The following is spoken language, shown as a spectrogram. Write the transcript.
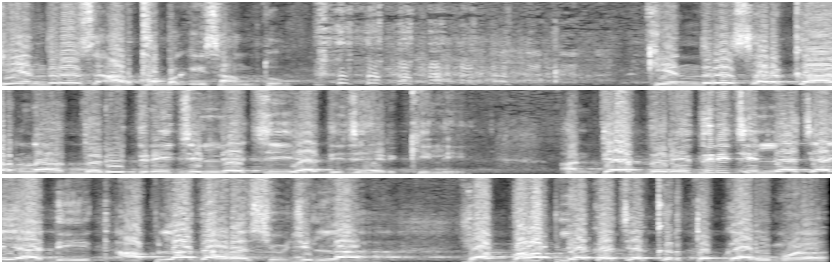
केंद्र अर्थापकी सांगतो. केंद्र सरकारनं दरिद्री जिल्ह्याची यादी जाहीर केली. आणि त्या दरिद्री जिल्ह्याच्या यादीत आपला धाराशिव जिल्हा ह्या बाप लेकाच्या कर्तबगारीमुळं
